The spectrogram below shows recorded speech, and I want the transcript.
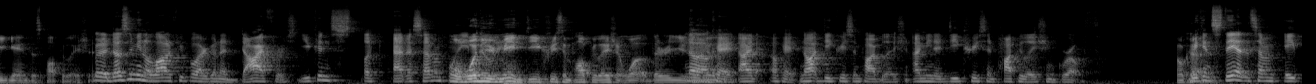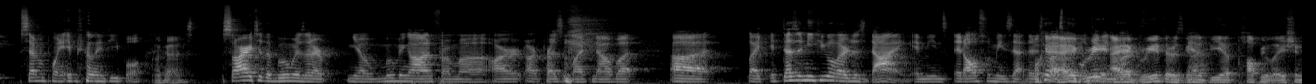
regain this population. but it doesn't mean a lot of people are gonna die first. You can like at a seven point. well, what do you mean decrease in population? What they're usually No, gonna- okay, I okay, not decrease in population. I mean a decrease in population growth. okay, We can stay at the seven eight seven point eight billion people. okay. sorry to the boomers that are you know moving on from uh, our our present life now, but uh, like it doesn't mean people are just dying. It means it also means that there's Okay, I agree. I agree. There's going to Yeah. be a population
